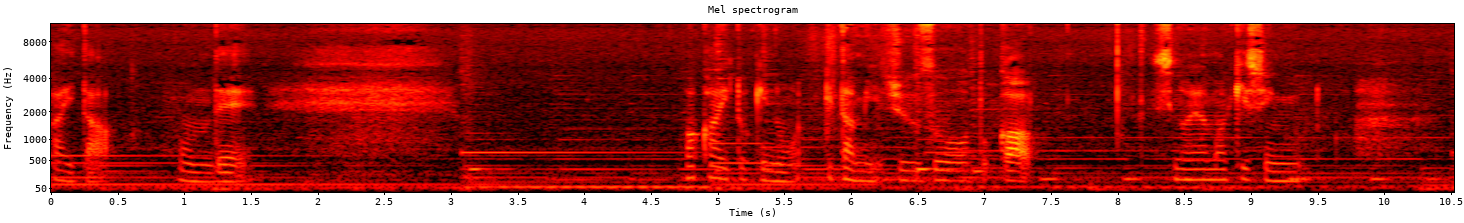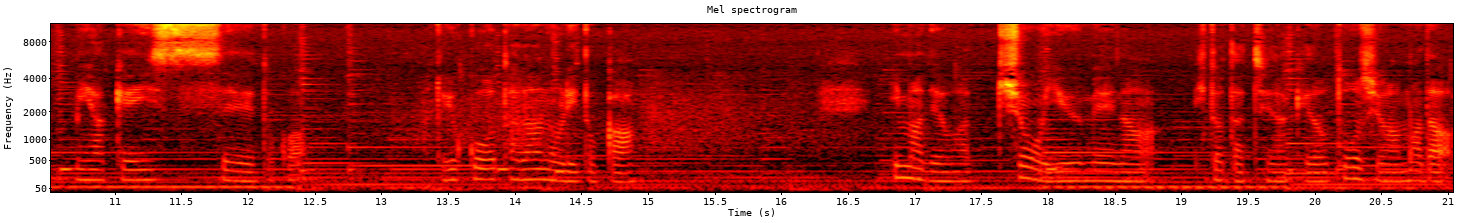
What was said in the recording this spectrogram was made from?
書いた本で若い時の伊丹十三とか篠山紀信三宅一生とか横尾忠則とか今では超有名な人たちだけど当時はまだ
